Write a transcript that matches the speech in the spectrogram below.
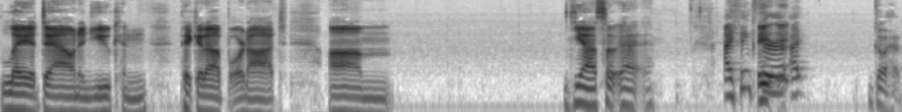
lay it down and you can pick it up or not. Um, yeah, so. Uh, I think It- there. it- I, go ahead.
